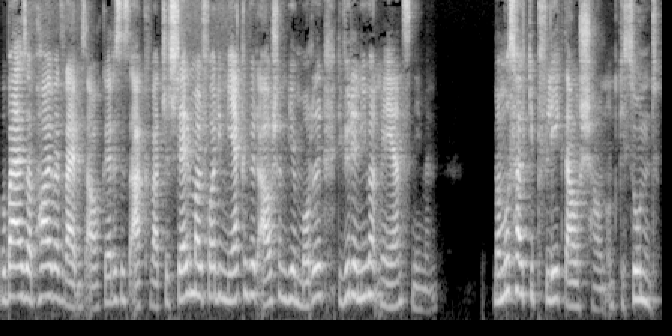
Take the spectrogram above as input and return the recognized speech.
Wobei, also ein paar übertreiben es auch, gell? Das ist auch Quatsch. Jetzt stell dir mal vor, die Merkel wird ausschauen wie ein Model, die würde ja niemand mehr ernst nehmen. Man muss halt gepflegt ausschauen und gesund.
